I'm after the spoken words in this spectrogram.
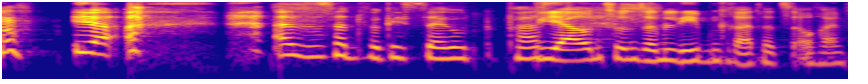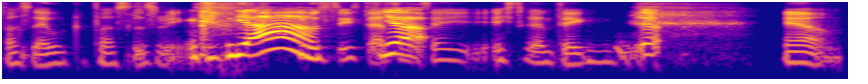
Ja, also es hat wirklich sehr gut gepasst. Ja. und zu unserem Leben gerade hat es auch einfach sehr gut gepasst, deswegen Ja, musste ich da ja. tatsächlich echt dran denken. Ja. Ja.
